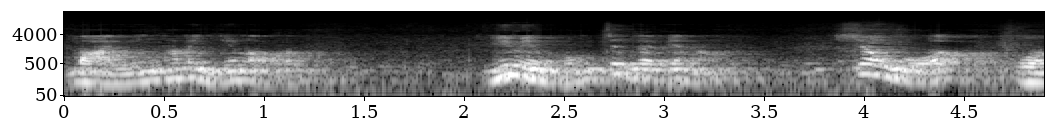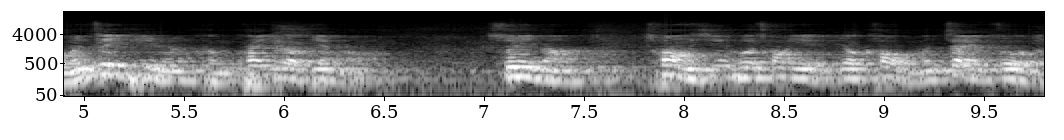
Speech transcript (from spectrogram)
马云他们已经老了，俞敏洪正在变老，像我我们这一批人很快就要变老，所以呢，创新和创业要靠我们在座的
